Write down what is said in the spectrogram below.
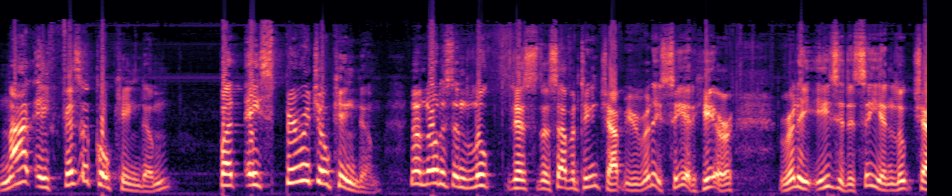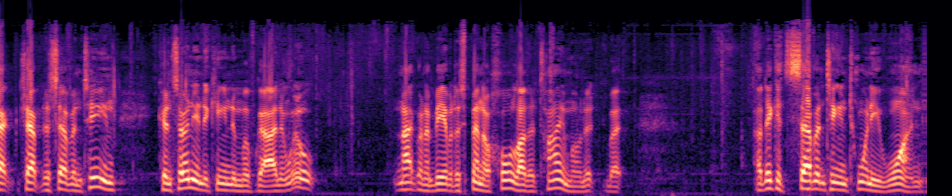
not a physical kingdom, but a spiritual kingdom. Now, notice in Luke, this the 17th chapter, you really see it here, really easy to see in Luke chapter 17 concerning the kingdom of God. And we're not going to be able to spend a whole lot of time on it, but I think it's 1721.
